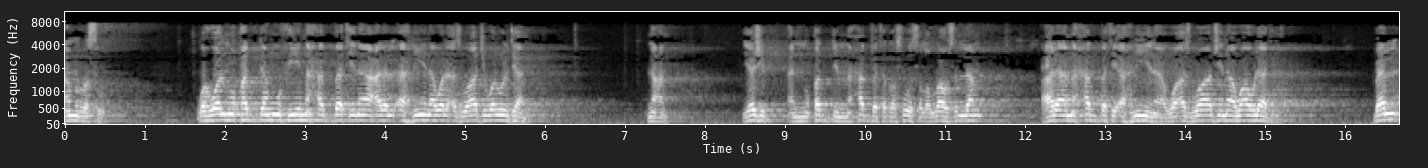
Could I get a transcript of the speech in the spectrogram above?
أمر الرسول. وهو المقدم في محبتنا على الأهلين والأزواج والولدان. نعم. يجب أن نقدم محبة الرسول صلى الله عليه وسلم على محبة أهلينا وأزواجنا وأولادنا. بل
